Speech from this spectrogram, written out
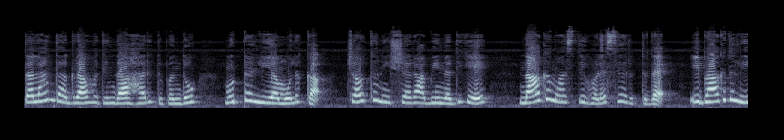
ತಲಾಂದ ಗ್ರಾಮದಿಂದ ಹರಿದು ಬಂದು ಮುಟ್ಟಳ್ಳಿಯ ಮೂಲಕ ಚೌತನಿ ಶರಾಬಿ ನದಿಗೆ ನಾಗಮಾಸ್ತಿ ಹೊಳೆ ಸೇರುತ್ತದೆ. ಈ ಭಾಗದಲ್ಲಿ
